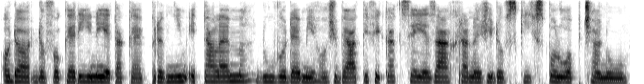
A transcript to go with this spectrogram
Odordo Focherini je také prvním Italem, důvodem jehož beatifikace je záchrana židovských spoluobčanů.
